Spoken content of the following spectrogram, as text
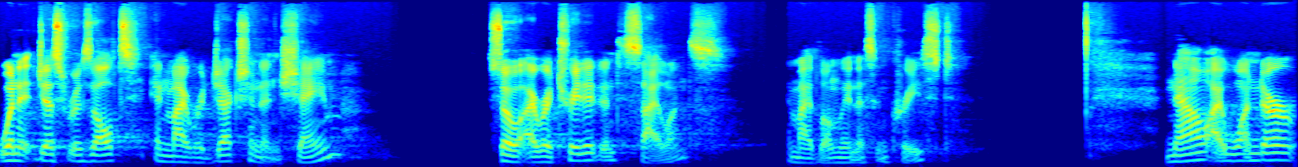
Wouldn't it just result in my rejection and shame? So I retreated into silence and my loneliness increased. Now I wonder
